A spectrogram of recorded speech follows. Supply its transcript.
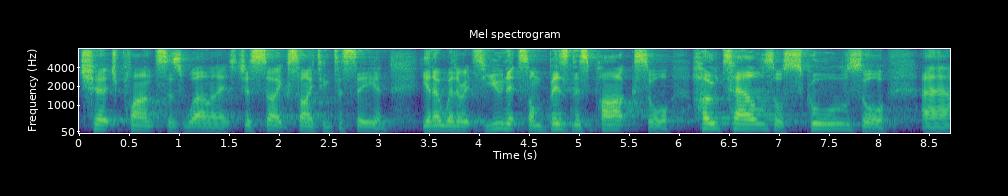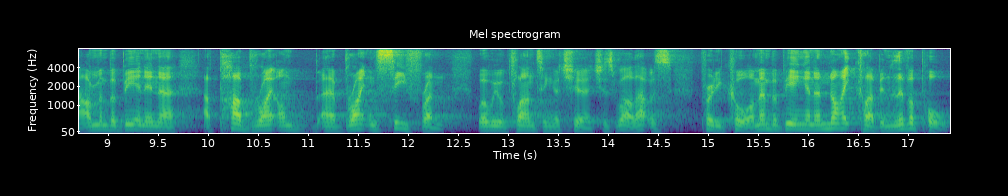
church plants as well, and it's just so exciting to see. And you know, whether it's units on business parks or hotels or schools, or uh, I remember being in a, a pub right on uh, Brighton seafront where we were planting a church as well. That was pretty cool. I remember being in a nightclub in Liverpool.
